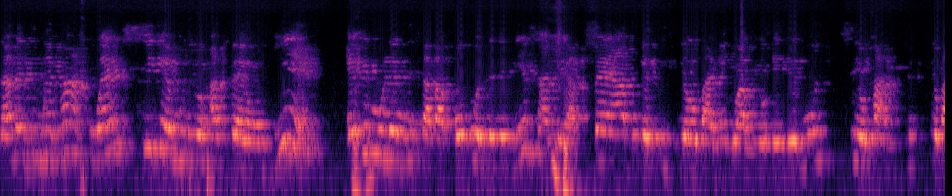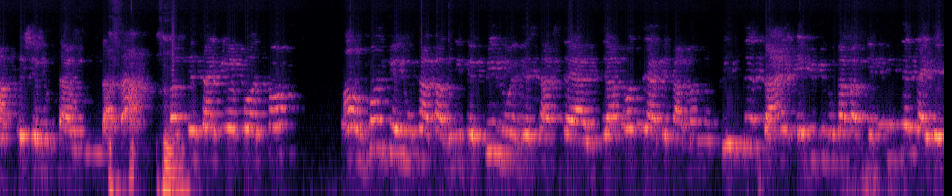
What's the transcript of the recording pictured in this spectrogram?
Ça veut dire, moi, pas, ouais, si que vous yo a fait un bien, et puis pour l'église, ça va proposer des biens, ça va a faire, pour que les gens gens, si on va, si on va prêcher les ça, ça va. Parce que ça qui est important, que nous capables de plus loin de apporter avec avant nous plus de détails, et puis nous capables de plus de détails des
